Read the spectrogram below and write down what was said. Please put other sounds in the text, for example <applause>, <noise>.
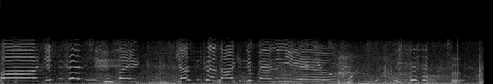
uh, just because, like, just because I can do better than you.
